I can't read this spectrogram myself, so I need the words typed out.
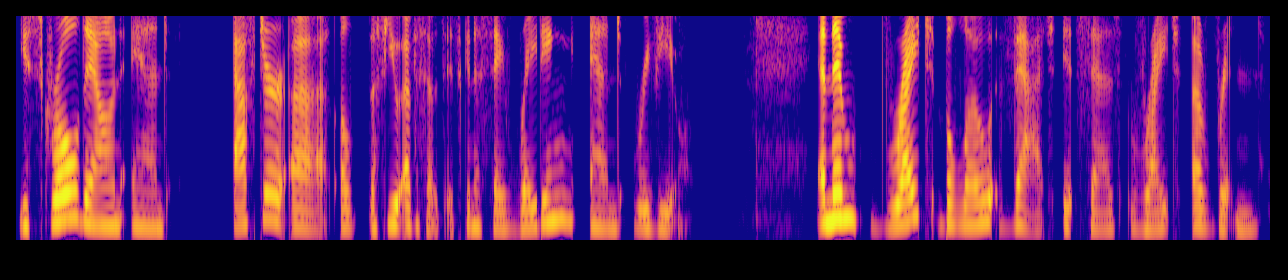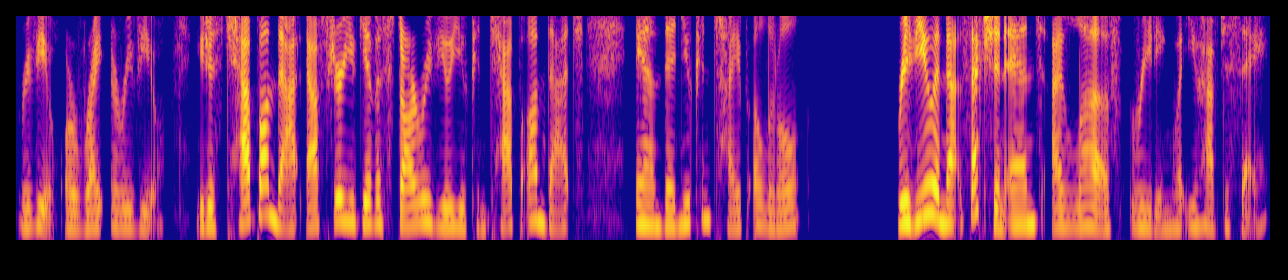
you scroll down and after uh, a, a few episodes, it's going to say rating and review. And then right below that, it says write a written review or write a review. You just tap on that. After you give a star review, you can tap on that and then you can type a little review in that section. And I love reading what you have to say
